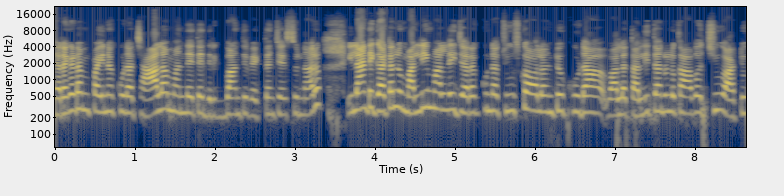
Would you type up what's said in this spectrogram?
జరగడం పైన కూడా చాలా మంది అయితే దిగ్భ్రాంతి వ్యక్తం చేస్తున్నారు. ఇలాంటి ఘటనలు మళ్ళీ మళ్ళీ జరగకుండా చూసుకోవాలంటూ కూడా వాళ్ళ తల్లిదండ్రులు కావచ్చు అటు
